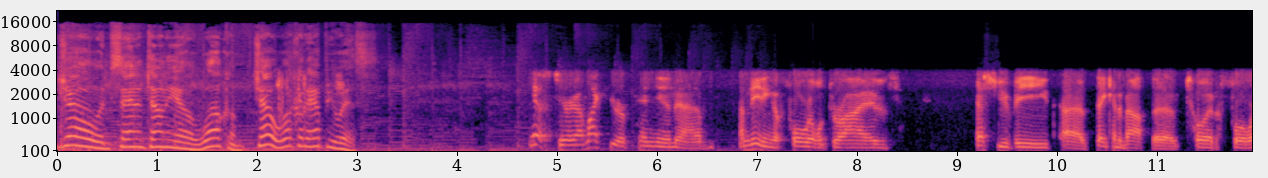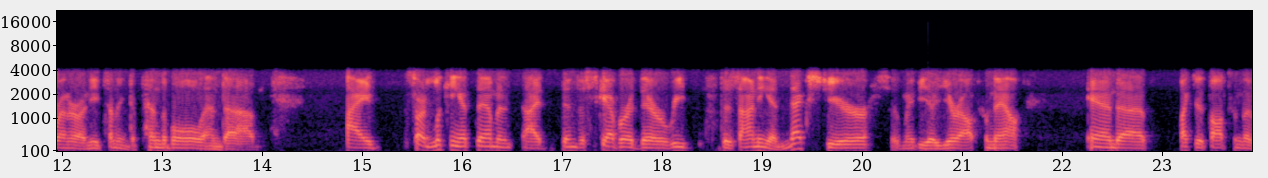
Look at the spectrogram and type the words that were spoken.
Joe in San Antonio, welcome. Joe, what can I help you with? Yes, Jerry, I'd like your opinion. Uh, I'm needing a four wheel drive SUV, uh, thinking about the Toyota 4Runner. I need something dependable. And uh, I started looking at them, and I then discovered they're redesigning it next year, so maybe a year out from now. And uh, I'd like your thoughts on the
